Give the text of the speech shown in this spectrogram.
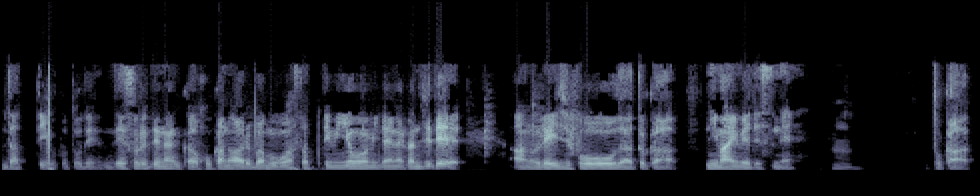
だっていうことで。で、それでなんか他のアルバムを漁ってみようみたいな感じで、あの、レイジ・フォー・オーダーとか、2枚目ですね。うん。とか、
